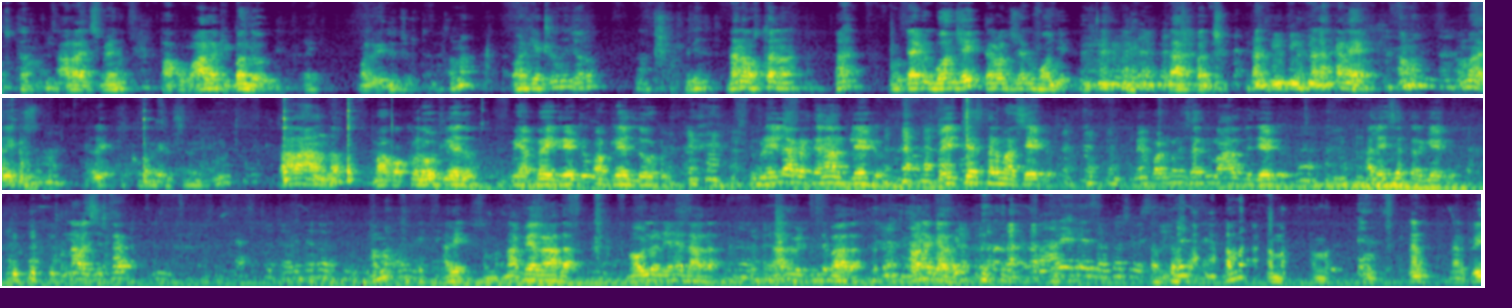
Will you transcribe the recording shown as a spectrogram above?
వస్తాను చాలా అలసిపోయాను. పాపం వాళ్ళకి ఇబ్బంది అవుతుంది వాళ్ళు ఎదురు చూస్తాను అమ్మా వాడికి ఎట్లుంది జ్వరం? నాన్న వస్తాను? నువ్వు టైంకి ఫోన్ చేయి తర్వాత వచ్చాక ఫోన్ చేయి. లాస్ట్ పంచ్ కన్నయ్య. అమ్మ అమ్మ హరే కృష్ణ. చాలా ఆనందం. మాకు ఒక్క లోటు లేదు. మీ అబ్బాయి గ్రేటు మాకు లేదు లోటు. ఇప్పుడు వెళ్ళి అక్కడ తినాలి ప్లేటు. వెయిట్ చేస్తారు మా సేటు. మేము పడుకునేసరికి మారద్దు డేటు. వాళ్ళు వేసేస్తారు గేటు. ఉన్నావా సిస్టర్ అమ్మ హరే కృష్ణమ్మ నా పేరు రాధా. మా ఊళ్ళో నేనే దాదా. నాతో పెట్టుకుంటే బాధ. అవునా కాదు? అమ్మ అమ్మ అమ్మ. నన్ను నన్ను ప్లీజ్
